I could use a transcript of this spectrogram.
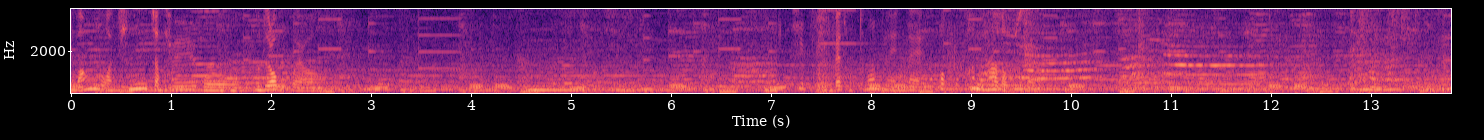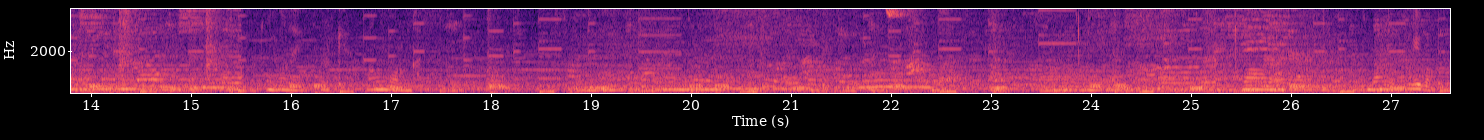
일단 망고가 진짜 달고 부드럽고요. 치즈도 꽤 도톰한 편인데 뻑뻑함이 하나도 없어요. 이번에 이렇게 망고랑 같이 와 망고 크기 봐.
